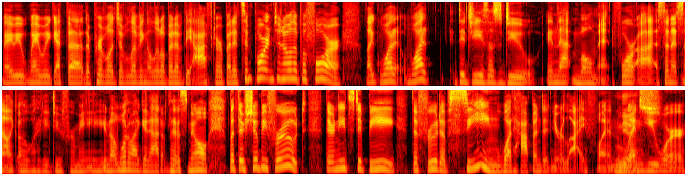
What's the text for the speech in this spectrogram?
Maybe maybe we get the the privilege of living a little bit of the after, but it's important to know the before. Like what what did Jesus do in that moment for us? And it's not like, oh, what did he do for me? You know, what do I get out of this? No, but there should be fruit. There needs to be the fruit of seeing what happened in your life when when you were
